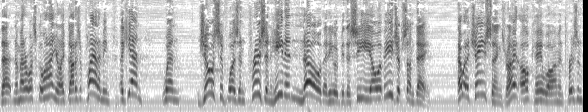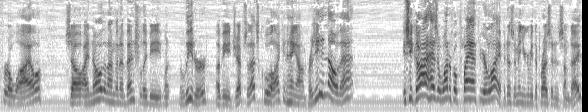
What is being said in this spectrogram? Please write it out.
that no matter what's going on in your life, God has a plan. I mean, again, when Joseph was in prison, he didn't know that he would be the CEO of Egypt someday. That would have changed things, right? Okay, well, I'm in prison for a while, so I know that I'm going to eventually be the leader of Egypt, so that's cool. I can hang out in prison. He didn't know that. You see, God has a wonderful plan for your life. It doesn't mean you're going to be the president someday.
